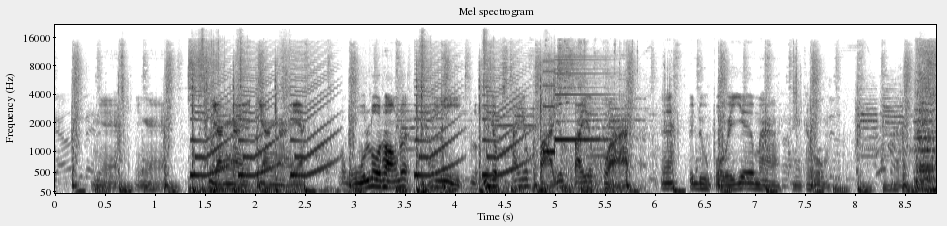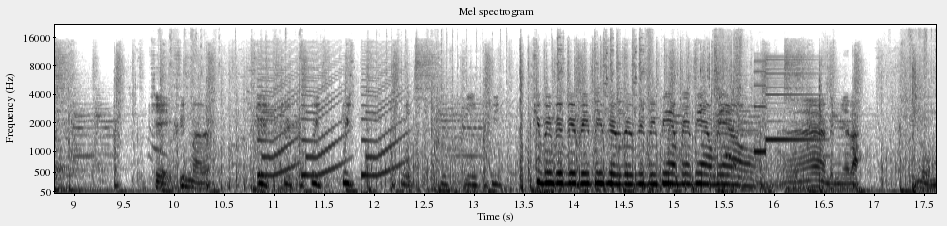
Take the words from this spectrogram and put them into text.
Down to the ไงยังไงยังไงยังไงอะโอ้โหโลทองด้วยนี่ยกซ้ายยกขวายกซ้ายยกขวานะไปดูโปรเวเยอร์มานะครับผมโอเคขึ้นมาแล้วอุ้ยอุ้ยอุ้ยอุ้ยอุ้ยอุ้ยอุ้ยอุ้ยอุ้ยอุ้ยอุ้ยอุ้ยอุ้ยอุ้ยอุ้ยอุ้ยอุ้ยอุ้ยอ่าเป็นไงล่ะหนุ่ม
